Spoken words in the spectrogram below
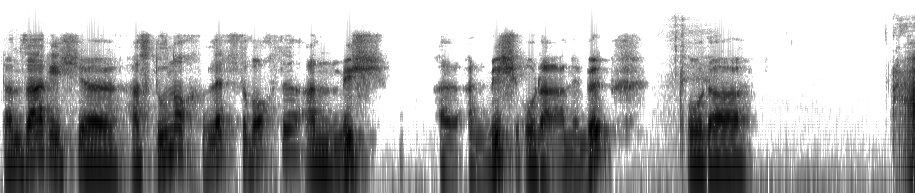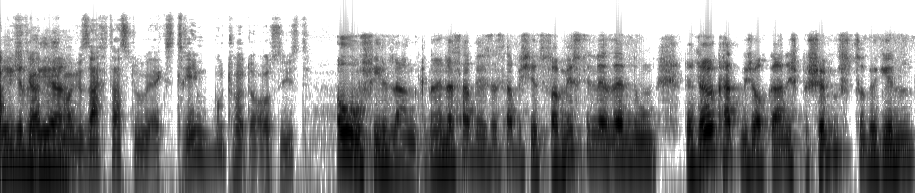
dann sage ich, äh, hast du noch letzte Worte an mich, äh, an mich oder an den Bill? Oder Habe ich gehört, wir- schon mal gesagt, dass du extrem gut heute aussiehst? Oh, vielen Dank. Nein, das habe ich, das habe ich jetzt vermisst in der Sendung. Der Dirk hat mich auch gar nicht beschimpft zu Beginn.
